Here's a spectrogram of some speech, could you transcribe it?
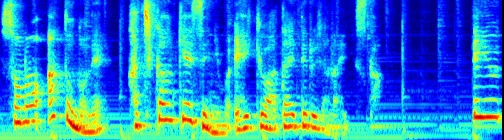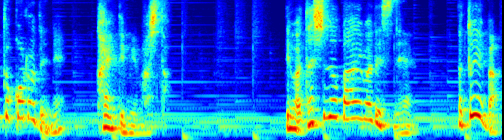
その後のね価値観形成にも影響を与えてるじゃないですか。っていうところでね書いてみました。で私の場合はですね例えば、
